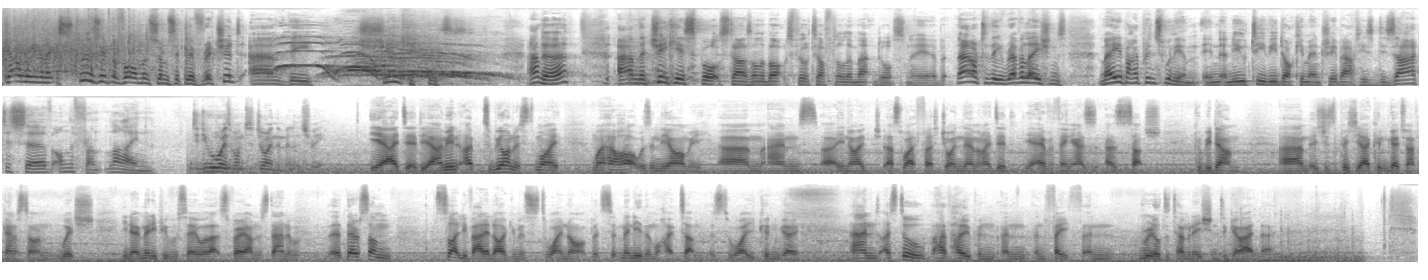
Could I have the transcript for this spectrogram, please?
to come with an exclusive performance from Sir Cliff Richard and the cheekiest... and her. And the cheekiest sports stars on the box, Phil Tufnell and Matt Dawson here. But now to the revelations made by Prince William in a new TV documentary about his desire to serve on the front line. Did you always want to join the military? Yeah, I did. Yeah, I mean, I, to be honest, my my heart was in the army, um, and uh, you know I, that's why I first joined them, and I did yeah, everything as as such could be done. Um, it's just a pity I couldn't go to Afghanistan, which you know many people say, well, that's very understandable. There are some slightly valid arguments as to why not, but many of them were hyped up as to why you couldn't go. And I still have hope and, and, and faith and real determination to go out there.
